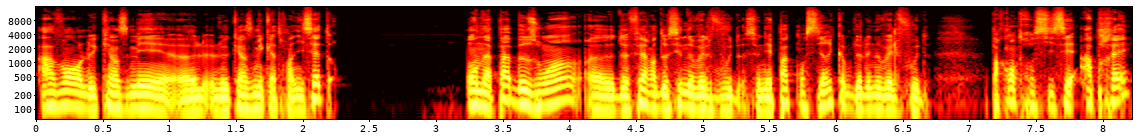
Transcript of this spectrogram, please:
avant le 15 mai le 15 mai 97, on n'a pas besoin euh, de faire un dossier novel food. Ce n'est pas considéré comme de la nouvelle food. Par contre, si c'est après,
